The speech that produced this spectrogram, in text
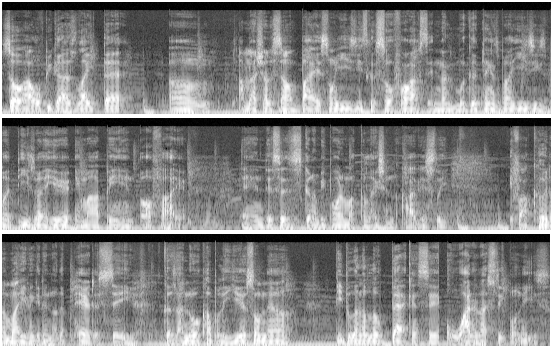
So I hope you guys like that. Um, I'm not trying to sound biased on Yeezys because so far I've said nothing but good things about Yeezys, but these right here, in my opinion, are fire. And this is gonna be part of my collection, obviously. If I could, I might even get another pair to save because I know a couple of years from now, people gonna look back and say, oh, why did I sleep on these?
